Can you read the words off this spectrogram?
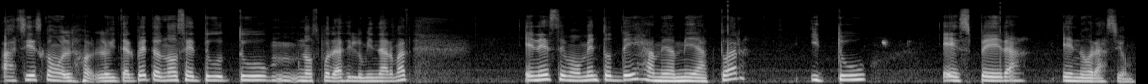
así es como lo, interpreto, no sé, tú, tú nos podrás iluminar más. En este momento déjame a mí actuar y tú espera en oración.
